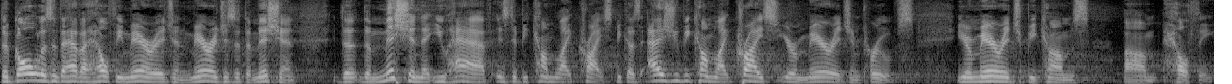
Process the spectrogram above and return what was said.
the goal isn't to have a healthy marriage, and marriage isn't the mission. The, the mission that you have is to become like Christ because as you become like Christ, your marriage improves. Your marriage becomes um, healthy.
